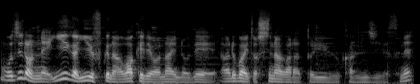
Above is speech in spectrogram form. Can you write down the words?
あもちろんね家が裕福なわけではないのでアルバイトしながらという感じですね。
